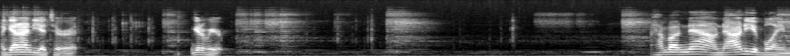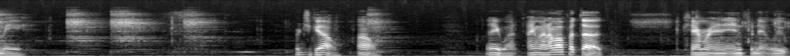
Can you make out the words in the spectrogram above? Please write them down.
I got an idea, turret. Get over here. How about now? Now do you blame me? Where'd you go? Oh. There you went. Hang on, I'm gonna put the camera in an infinite loop.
